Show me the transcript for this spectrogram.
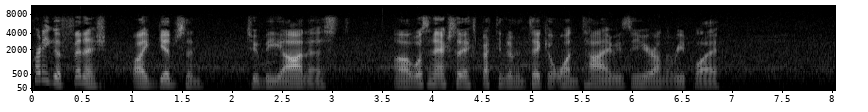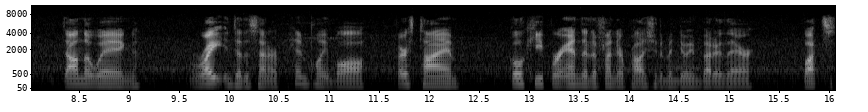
pretty good finish by Gibson, to be honest. Uh, wasn't actually expecting him to take it one time. You see here on the replay. Down the wing, right into the center, pinpoint ball. First time, Goalkeeper and the defender probably should have been doing better there. But,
